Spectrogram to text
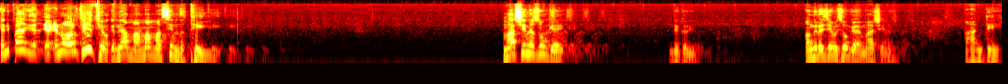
એની પાસે એનો અર્થ એ થયો કે ત્યાં મામા માસી નથી. માસીને શું કહે? દીકરીઓ, અંગ્રેજીમાં શું કહેવાય માસીને? આંટી.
